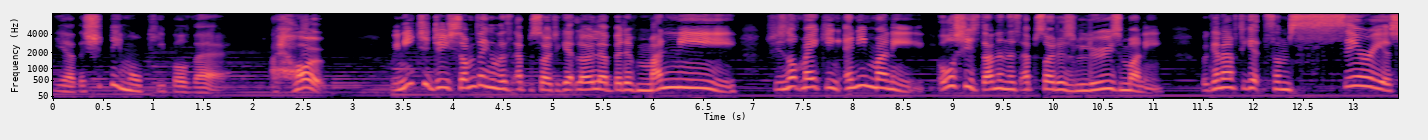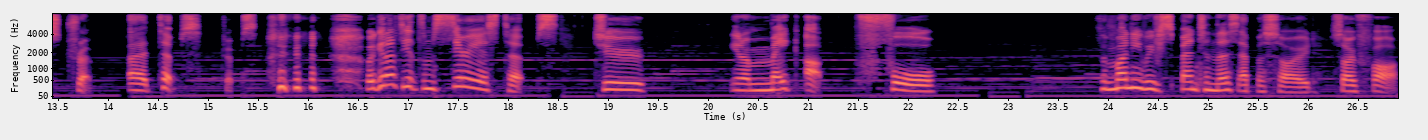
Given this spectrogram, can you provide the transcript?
Yeah, there should be more people there. I hope. We need to do something in this episode to get Lola a bit of money. She's not making any money. All she's done in this episode is lose money. We're gonna have to get some serious trip uh, tips. Trips. We're gonna have to get some serious tips to, you know, make up for the money we've spent in this episode so far.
